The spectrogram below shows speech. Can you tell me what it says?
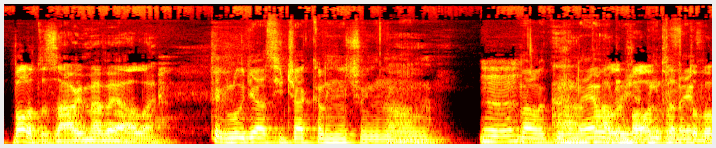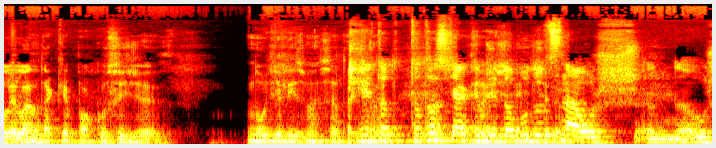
bolo to zaujímavé, ale, Tak ľudia asi čakali niečo iné. ale- Mm. Ale akože ale, ale bolo by to, to boli len také pokusy, že nudili sme sa. Čiže to, toto ste akože že do budúcna už, už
